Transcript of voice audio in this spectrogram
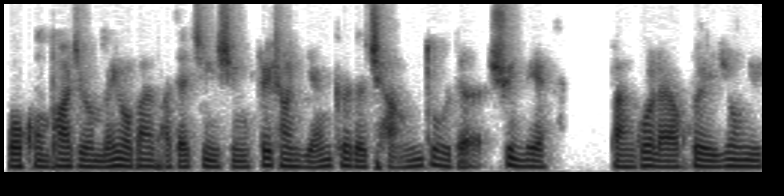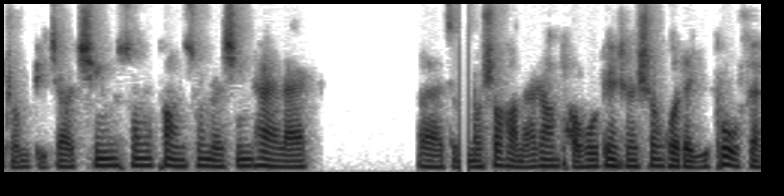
我恐怕就没有办法再进行非常严格的强度的训练。反过来会用一种比较轻松放松的心态来，呃，怎么说好呢？让跑步变成生活的一部分。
